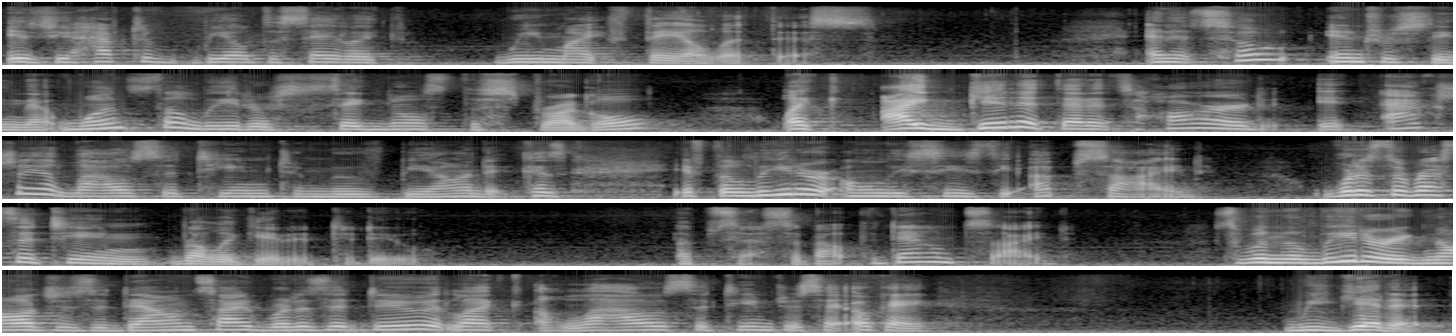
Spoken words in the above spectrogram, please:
is you have to be able to say, like, we might fail at this. And it's so interesting that once the leader signals the struggle, Like, I get it that it's hard. It actually allows the team to move beyond it. Because if the leader only sees the upside, what is the rest of the team relegated to do? Obsess about the downside. So when the leader acknowledges the downside, what does it do? It like allows the team to say, okay, we get it.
